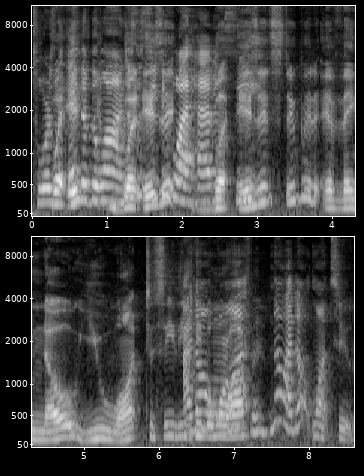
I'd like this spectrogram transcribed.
towards But the end of the line but just to see is it- people I haven't But seen. is it stupid if they know you want to see these people more want, often? No, I don't want to.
